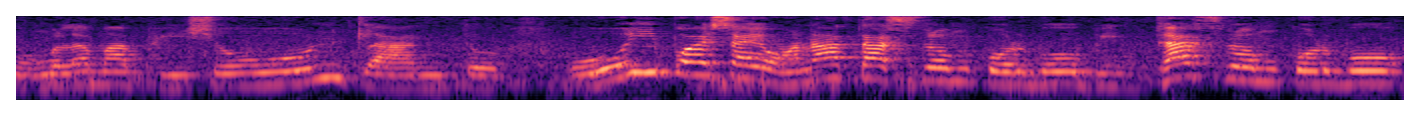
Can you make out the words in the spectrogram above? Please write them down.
মঙ্গলা মা ভীষণ ক্লান্ত। ওই পয়সায় অনাথ আশ্রম করব, বৃদ্ধাশ্রম করব,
